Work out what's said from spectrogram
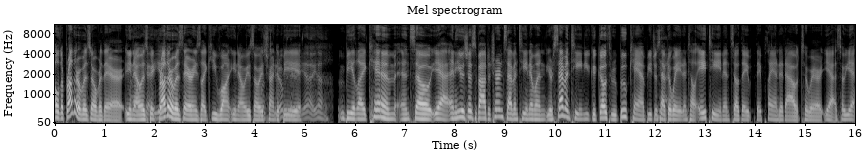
older brother was over there you know his big yeah. brother was there and he's like he want you know he was always trying to be there. Yeah, yeah. be like him and so yeah and he was just about to turn 17 and when you're 17 you could go through boot camp you just have to wait until 18 and so they they planned it out to where yeah so yeah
